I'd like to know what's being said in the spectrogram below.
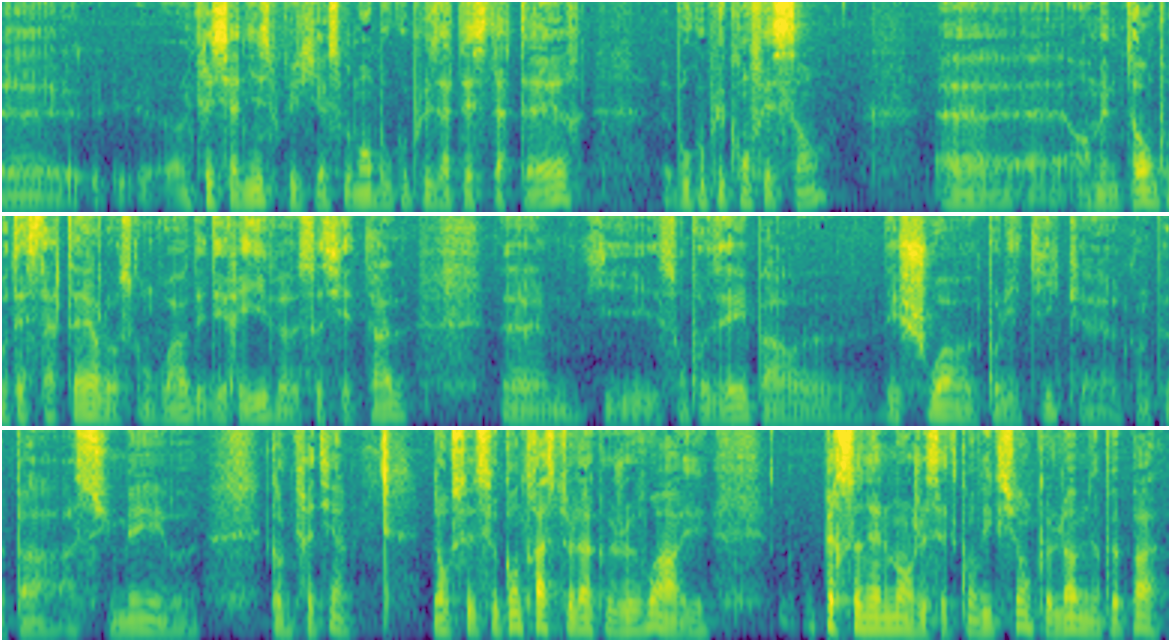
un christianisme qui est à ce moment beaucoup plus attestataire, beaucoup plus confessant, en même temps protestataire lorsqu'on voit des dérives sociétales euh, qui sont posés par euh, des choix politiques euh, qu'on ne peut pas assumer comme chrétien. Donc c'est ce contraste-là que je vois. Et personnellement, j'ai cette conviction que l'homme ne peut pas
